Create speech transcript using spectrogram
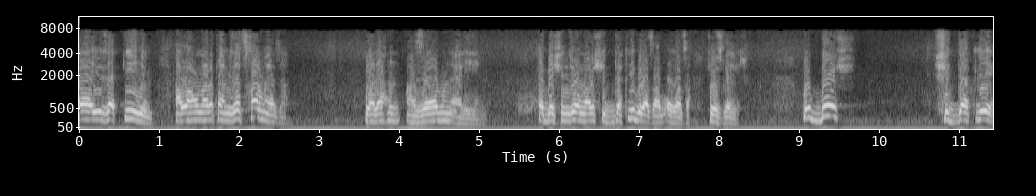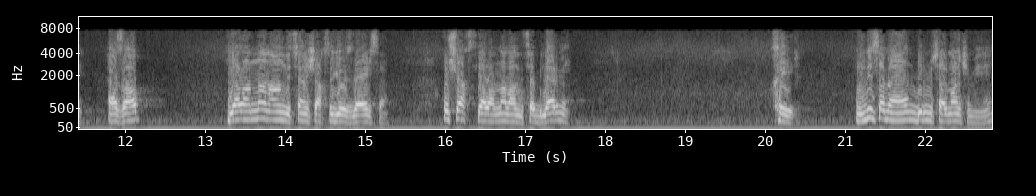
lə yüzəkkihim. Allah onları təmizə çıxarmayacaq. Ləhum azabun əliyim. Və beşinci onları şiddətli bir əzab olacaq, gözləyir. Bu beş şiddətli əzab yalandan and içən şəxsi gözləyirsə, o şəxs yalandan and içə bilərmi? Xeyr. İndi isə mən bir müsəlman kimi,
